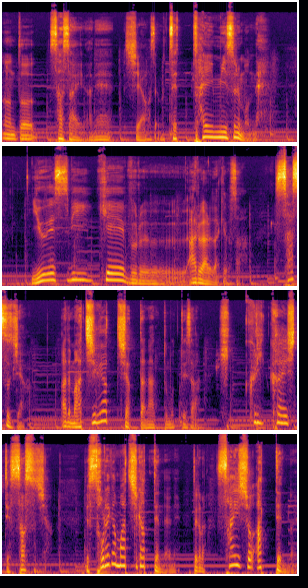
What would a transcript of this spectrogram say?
ほんと、些細なね、幸せ。絶対ミスるもんね。USB ケーブルあるあるだけどさ、刺すじゃん。あ、で、間違っちゃったなって思ってさ、ひっくり返して刺すじゃん。で、それが間違ってんだよね。だから、最初合ってんのよ。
